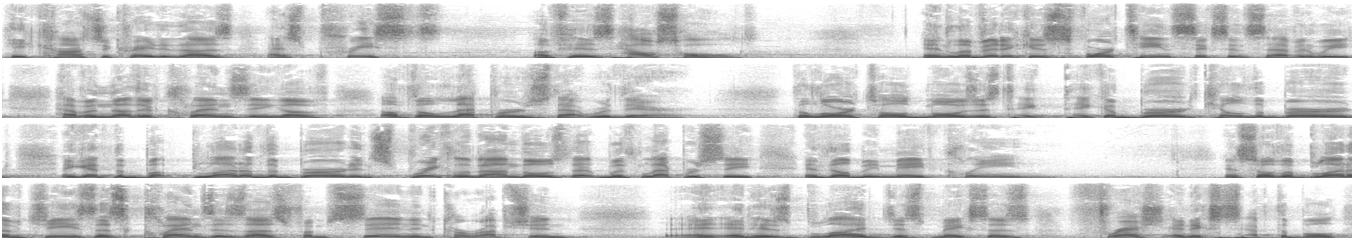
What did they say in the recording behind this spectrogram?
he consecrated us as priests of his household. In Leviticus 14, 6 and 7, we have another cleansing of, of the lepers that were there. The Lord told Moses, take, take a bird, kill the bird, and get the blood of the bird and sprinkle it on those that with leprosy, and they'll be made clean. And so the blood of Jesus cleanses us from sin and corruption, and, and his blood just makes us fresh and acceptable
